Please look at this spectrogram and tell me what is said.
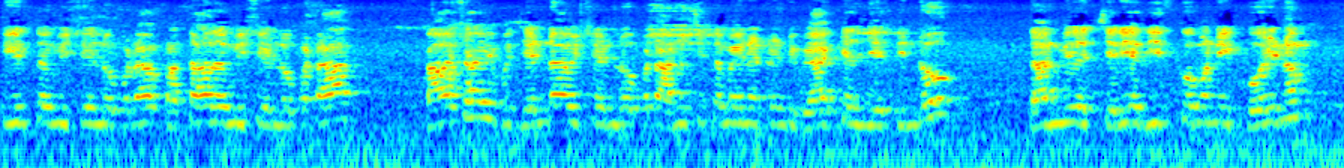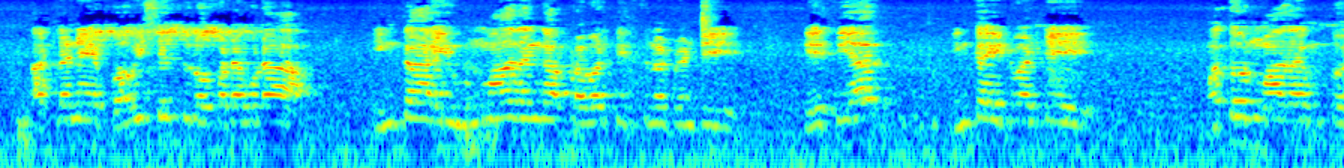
తీర్థం విషయంలో కూడా ప్రసాదం విషయంలో కూడా కాషాయపు జెండా విషయంలో కూడా అనుచితమైనటువంటి వ్యాఖ్యలు చేసిందో దాని మీద చర్య తీసుకోమని కోరినాం. అట్లనే భవిష్యత్తు లోపల కూడా ఇంకా ఈ ఉన్మాదంగా ప్రవర్తిస్తున్నటువంటి కేసీఆర్ ఇంకా ఇటువంటి మతోన్మాదంతో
